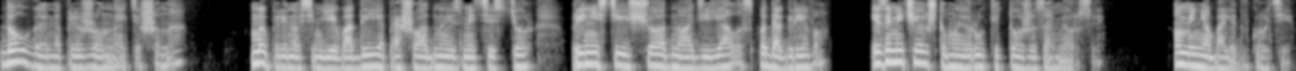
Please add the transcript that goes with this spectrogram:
Долгая напряженная тишина. Мы приносим ей воды, я прошу одну из медсестер принести еще одно одеяло с подогревом и замечаю, что мои руки тоже замерзли. У меня болит в груди.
